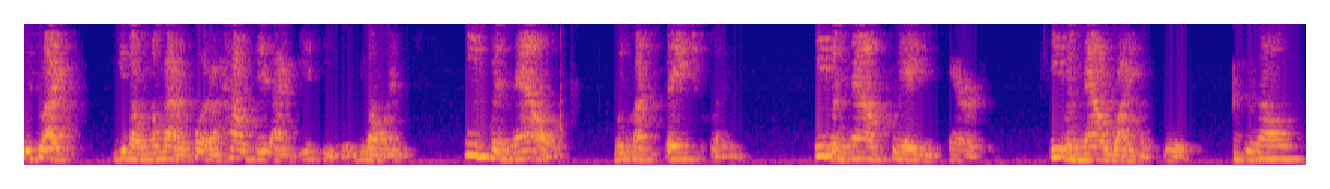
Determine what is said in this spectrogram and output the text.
it's like, you know, no matter what, or how did I get here, you know, and even now with my stage play, even now creating characters, even now writing a book, you know,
